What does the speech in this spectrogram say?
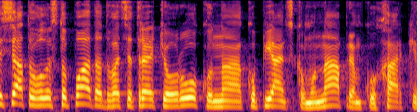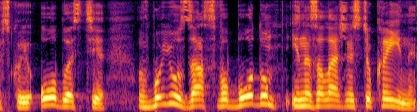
10 листопада 23-го року на Куп'янському напрямку Харківської області в бою за свободу і незалежність України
